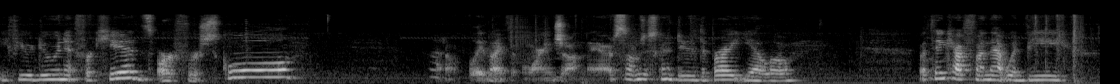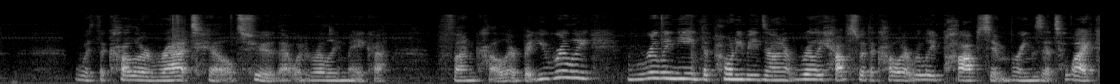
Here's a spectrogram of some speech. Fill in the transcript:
if you're doing it for kids or for school. I don't really like the orange on there, so I'm just going to do the bright yellow. But think how fun that would be with the colored rat tail too. That would really make a fun color. But you really, really need the pony beads on. It really helps with the color. It really pops it and brings it to life.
